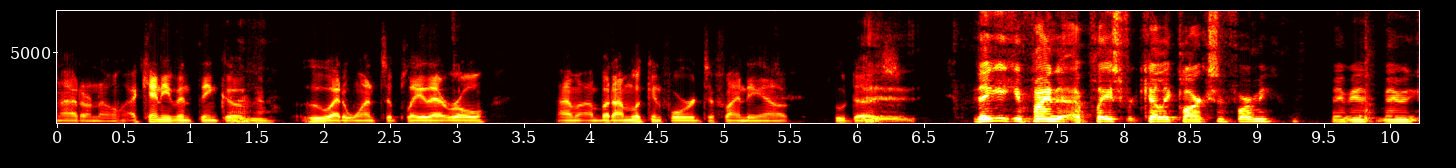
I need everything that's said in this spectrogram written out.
I don't know. I can't even think of who I'd want to play that role. I'm, but I'm looking forward to finding out who does. Uh, think you can find a, a place for Kelly Clarkson for me? Maybe maybe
